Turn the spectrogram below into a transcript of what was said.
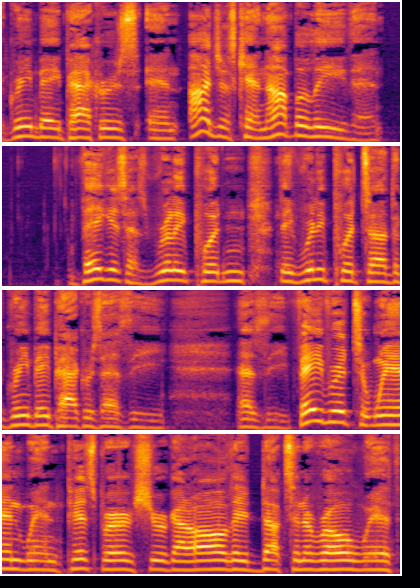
the Green Bay Packers, and I just cannot believe that Vegas has really put in, they've really put uh, the Green Bay Packers as the as the favorite to win when Pittsburgh sure got all their ducks in a row with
